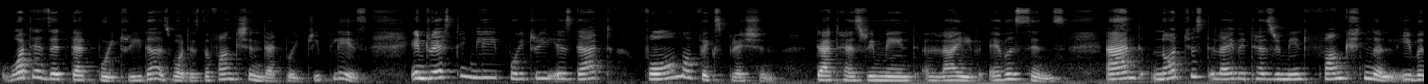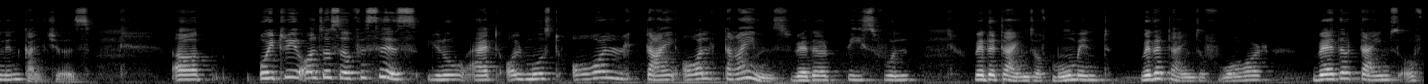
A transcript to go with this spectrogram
what is it that poetry does? What is the function that poetry plays? Interestingly, poetry is that form of expression that has remained alive ever since. And not just alive, it has remained functional even in cultures. Uh, poetry also surfaces, you know, at almost all time, all times, whether peaceful, whether times of moment, whether times of war, whether times of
